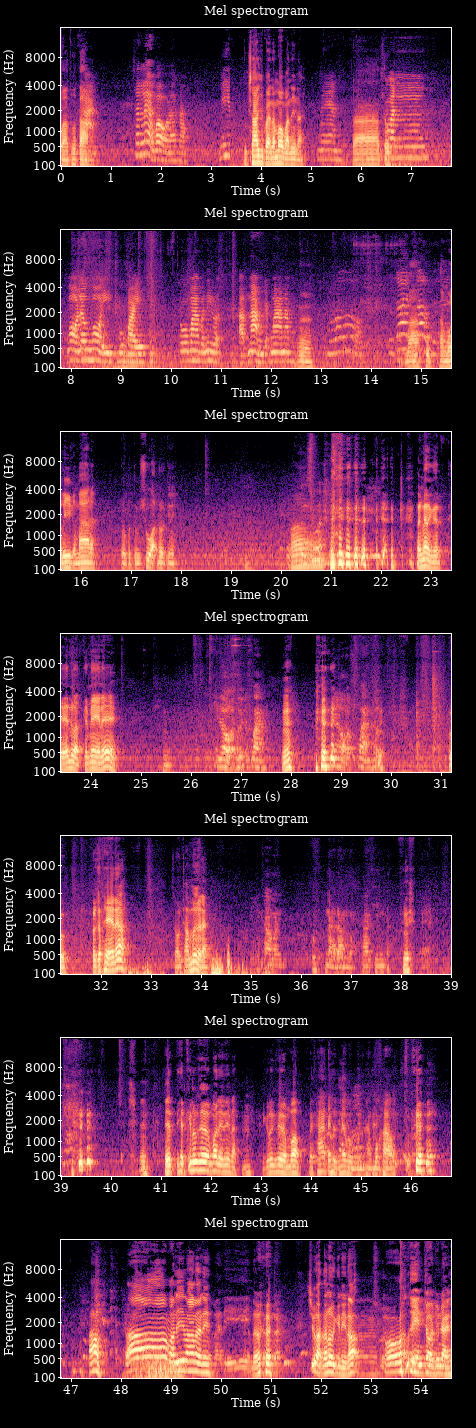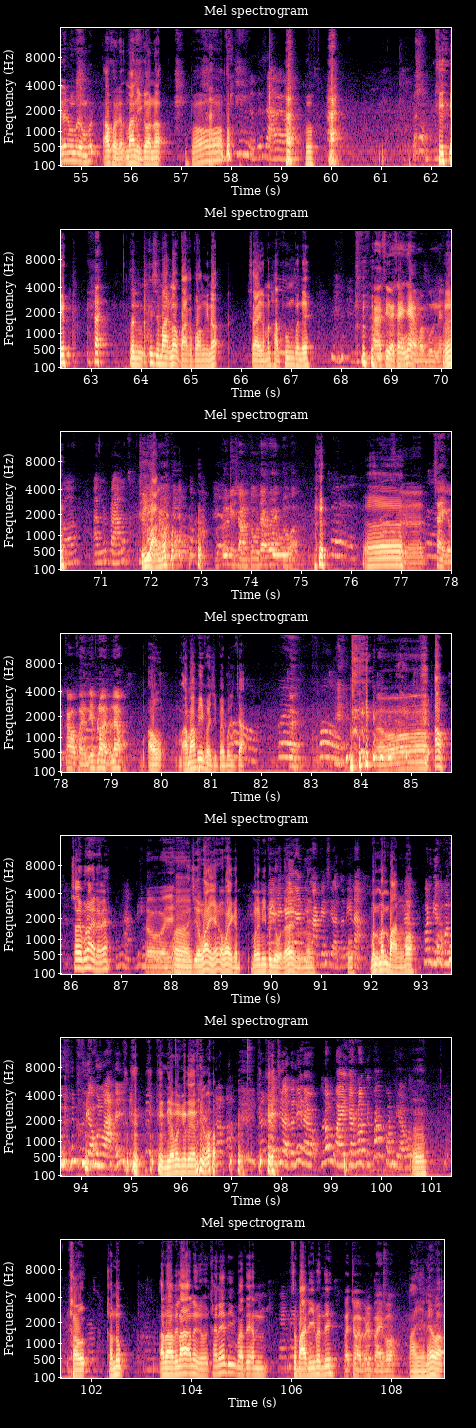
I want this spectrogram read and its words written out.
ว่าโทรตามอ่านฉันแล้วบอกอะไรค่ะมีลูกชายที่ไปน้ำมอวันนี้นะแมนตาชตุกวนงอแล้วงออีกบุไป โทรมาบันนี้ว่าอาบน้ำอยากมานำเออมาปุ๊ทางมารีกับมาเลยเปิดประตูชั่วโดดกินนี่ว้าว ตั้งนั้นเงินเทหนวดข้างในเด้ให้หล่อเถิดทุกวันฮะให้หล่อทุกวันเถิดโอ้มันกระเทเด้อสองชามมือเลยกินข้าวมันอุ้ยหน้าดำว่ะทาครีมกันเห็ดเห็ดคือลูกเฮิมบ่เดี๋ยวนี้น่ะอืมเห็ดคือลูกเฮิมบ่ไปท่าแต่หึงเนี่ยบ่บุญหักบ่ขาวเอ้าอ้าวบาลีมาเลยนี่สวัสดีเด้อชวดมาโลดกินนี่เนาะ โอ้เคยเห็นจอดอยู่ไหนเพื่อนเพิ่มเอาข่อยกันมานี่ก่อนเนาะปอตุ๊เงินตื้อสาวแบบว่าโอ้เป็นคือสิมากเนาะปลากระป๋องนี่เนาะใส่แล้วมันหัดพุ่งเพิ่นเด้หาเสือใส่ย่างมาบุญเลยเอออันมันบังสิบังเนาะมันคือในชามตัวแท้แรกตัวเอเอออใส่เก่าๆข่อยเรียบร้อยไปแล้ว เอาอามาพี่ข่อยสิไปบริจาค อ๋อเอ้าใส่บ่ได้เลยไหมมันหัดดิโดยเออสิเอาไว้หยังเอาไว้กันบ่ได้มีประโยชน์เด้อนี่นี่มัดในเสือตัวนี้น่ะมันมันบังบ่คนเดียวมึงคนเดียวมึงหลายเดี๋ยวเบิ่งกันเด้อนี่บ่แล้วในเสือตัวนี้น่ะลงไปจากรถถึงบ้านคนเดียวมึงเออเขาเขานุบอันว่าเวลาอันนึงใครแน่ที่ว่าแต่อันสบายดีเพิ่นดิป้าจอยไม่ได้ไปป่ะไปแน่วะ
